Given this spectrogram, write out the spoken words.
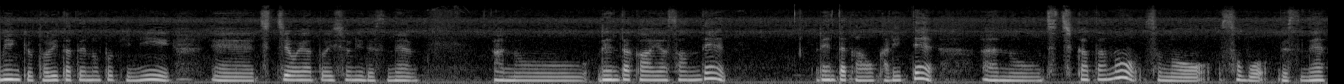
免許取り立ての時に、えー、父親と一緒にですね、あの、レンタカー屋さんでレンタカーを借りて、あの、父方のその祖母ですね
